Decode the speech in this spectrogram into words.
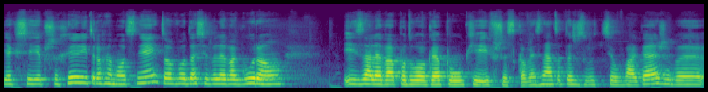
jak się je przychyli trochę mocniej, to woda się wylewa górą i zalewa podłogę, półki i wszystko. Więc na to też zwróćcie uwagę, żeby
